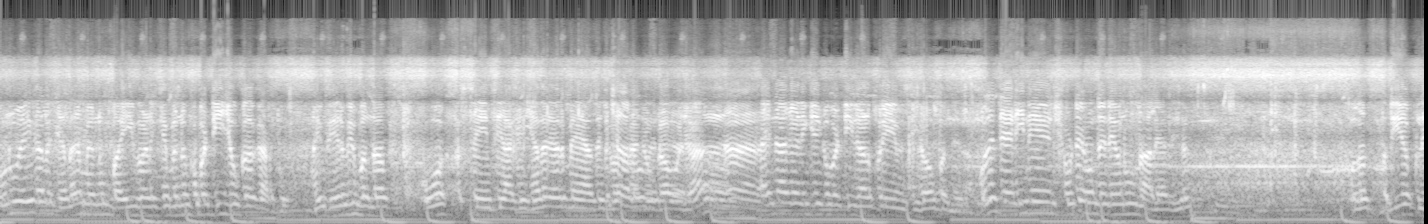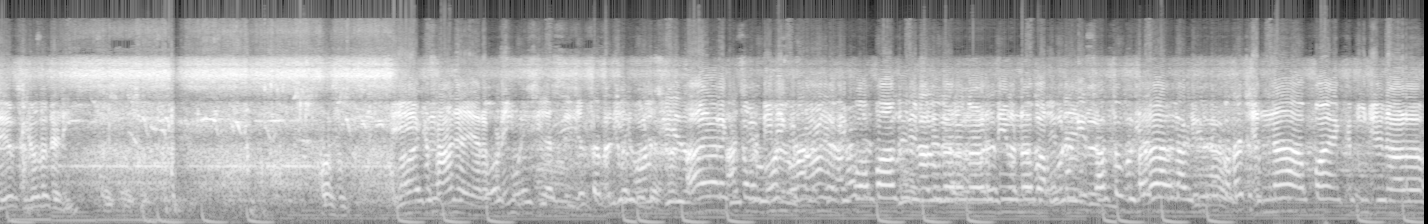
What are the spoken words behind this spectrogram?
ਉਹਨੂੰ ਇਹ ਗੱਲ ਕਹਿੰਦਾ ਮੈਨੂੰ ਬਾਈ ਬਣ ਕੇ ਮੈਨੂੰ ਕਬੱਡੀ ਯੋਗਾ ਕਰ ਦੋ। ਨਹੀਂ ਫਿਰ ਵੀ ਬੰਦਾ ਉਹ ਸਟੇਜ ਤੇ ਆ ਕੇ ਕਹਿੰਦਾ ਯਾਰ ਮੈਂ ਆਪਦੇ ਜਵਾਕਾਂ ਜੋਗਾ ਹੋ ਜਾ। ਇੰਨਾ ਜਾਣੀ ਕਿ ਕਬੱਡੀ ਨਾਲ ਪ੍ਰੇਮ ਸੀਗਾ ਉਹ ਬੰਦੇ ਦਾ। ਉਹਦੇ ਡੈਡੀ ਨੇ ਛੋਟੇ ਹੁੰਦੇ ਨੇ ਉਹਨੂੰ ਲਾ ਲਿਆ ਸੀਗਾ। ਉਹਦਾ ਵਧੀਆ ਪਲੇਅਰ ਸੀਗਾ ਉਹਦਾ ਡੈਡੀ। ਬਸ ਇੱਕ ਸਾਂਝ ਆ ਯਾਰ ਆਪਣੀ। ਥੋੜੀ ਸਿਆਸੀ ਜਨਤਾ ਵਧੀਆ ਹੋ ਆ। ਯਾਰ ਇੱਕ ਤੁਹਾਡੀ ਦੀ ਗੁਨਾਹ ਹੈ ਦੇਖੋ ਆਪਾਂ ਆਪਦੇ ਰਿਸ਼ਤੇਦਾਰਾਂ ਨਾਲ ਨਹੀਂ ਉਹਨਾਂ ਵਰਤਦੇ ਸਭ ਤੋਂ ਵਧੀਆ ਪਤਾ ਜਿੰਨਾ ਆਪਾਂ ਇੱਕ ਦੂਜੇ ਨਾਲ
